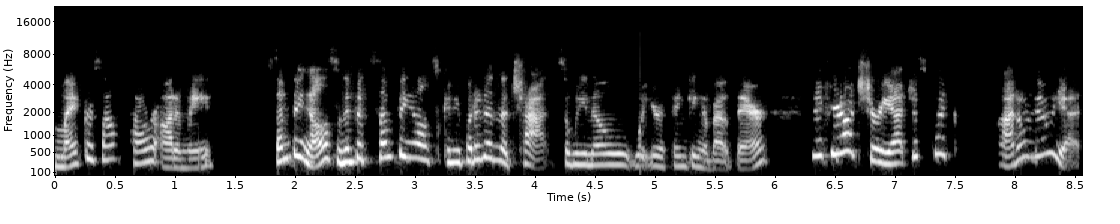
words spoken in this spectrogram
Microsoft Power Automate, something else. And if it's something else, can you put it in the chat so we know what you're thinking about there? And if you're not sure yet, just click, I don't know yet.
